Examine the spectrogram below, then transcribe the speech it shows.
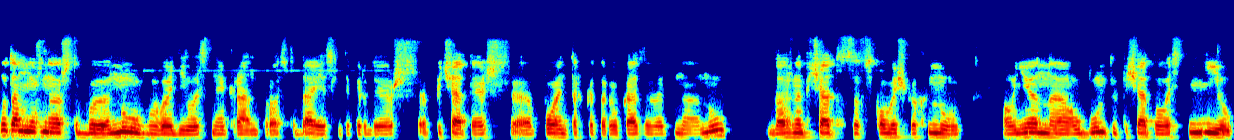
Ну, там нужно, чтобы ну выводилось на экран просто, да, если ты передаешь, печатаешь э, поинтер, который указывает на ну, должно печататься в скобочках ну, а у нее на Ubuntu печаталось nil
